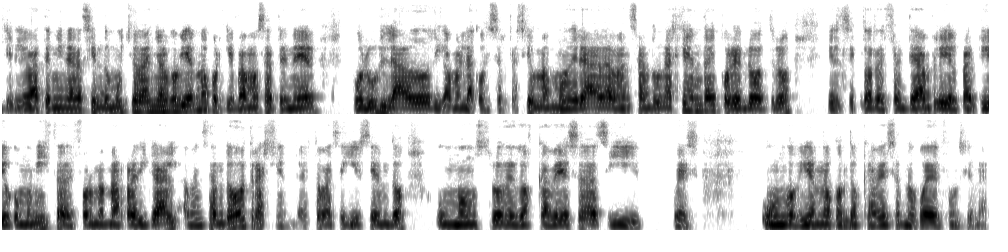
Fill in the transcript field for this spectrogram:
le va a terminar haciendo mucho daño al gobierno porque vamos a tener, por un lado, digamos, la concertación más moderada avanzando una agenda y por el otro, el sector del Frente Amplio y el Partido Comunista de forma más radical avanzando otra agenda. Esto va a seguir siendo un monstruo de dos cabezas y pues un gobierno con dos cabezas no puede funcionar.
